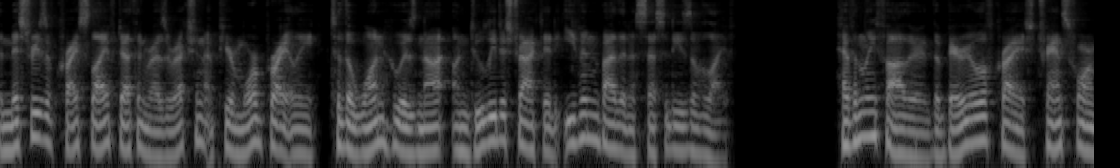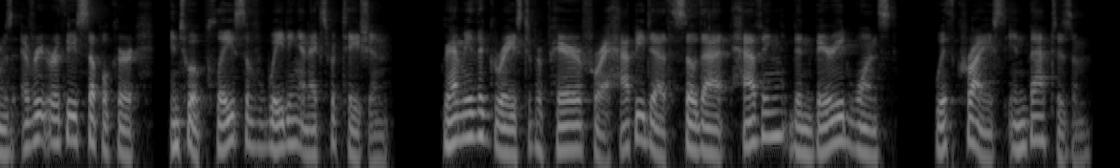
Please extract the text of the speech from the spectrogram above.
The mysteries of Christ's life, death, and resurrection appear more brightly to the one who is not unduly distracted even by the necessities of life. Heavenly Father, the burial of Christ transforms every earthly sepulchre into a place of waiting and expectation. Grant me the grace to prepare for a happy death so that, having been buried once with Christ in baptism,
